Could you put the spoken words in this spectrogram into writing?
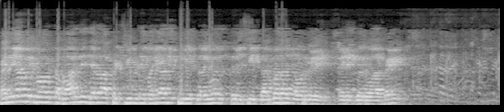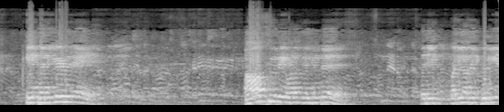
கன்னியாகுமரி மாவட்ட பாரதிய ஜனதா கட்சியுடைய மரியாதைக்குரிய தலைவர் திரு சி. தர்மராஜ் அவர்கள் இணைந்து வருவார்கள். இந்த நிகழ்விலே ஆசிரியரை வழங்குகின்ற மரியாதைக்குரிய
